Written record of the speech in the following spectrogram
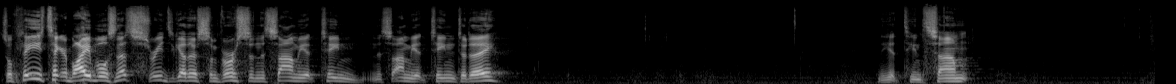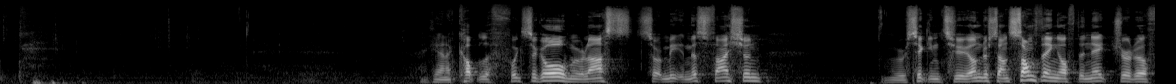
So please take your Bibles and let's read together some verses in the Psalm 18. In the Psalm 18 today. The 18th Psalm. Again, a couple of weeks ago, we were last sort of meeting in this fashion, we were seeking to understand something of the nature of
